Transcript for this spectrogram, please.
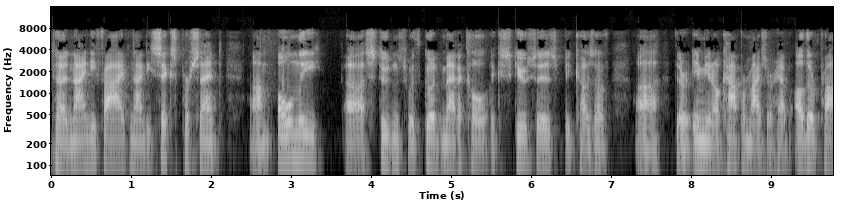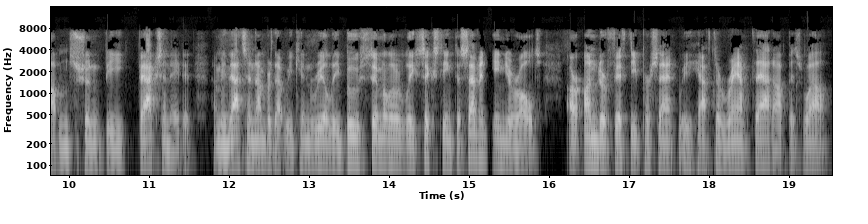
to 95, 96 percent. Um, only uh, students with good medical excuses because of uh, they're immunocompromised or have other problems shouldn't be vaccinated. I mean, that's a number that we can really boost. Similarly, 16 to 17 year olds are under 50%. We have to ramp that up as well.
